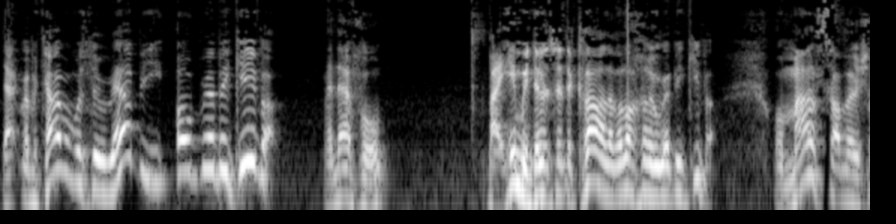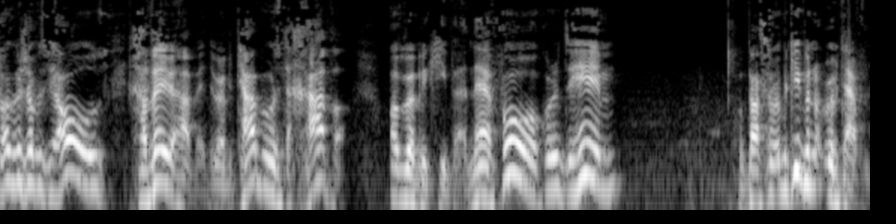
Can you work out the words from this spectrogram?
that Rabbi Tarfon was the Rabbi of Rabbi Kiva and therefore by him we don't say the klal of Halacha Rabbi Kiva or Malsava, Shlokish obviously holds, Chaver Have. The Rabbi Tava was the Chava of Rabbi Kiva. And therefore, according to him, we're passing Rabbi Kiva, not Rabbi Tava.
